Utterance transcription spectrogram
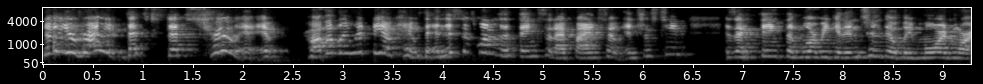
No, you're right. That's that's true. It, it probably would be okay with it. And this is one of the things that I find so interesting is I think the more we get into, there'll be more and more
